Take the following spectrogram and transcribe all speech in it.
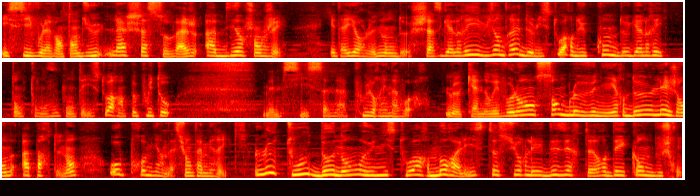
Ici, vous l'avez entendu, la chasse sauvage a bien changé, et d'ailleurs le nom de chasse-galerie viendrait de l'histoire du conte de galerie, dont on vous contait l'histoire un peu plus tôt, même si ça n'a plus rien à voir. Le canoë volant semble venir de légendes appartenant aux Premières Nations d'Amérique. Le tout donnant une histoire moraliste sur les déserteurs des camps de bûcherons.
